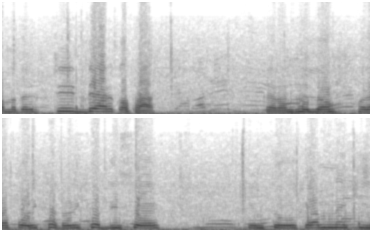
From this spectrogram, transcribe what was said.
আমাদের ট্রিট দেওয়ার কথা। কারণ হলো, ওরা পরীক্ষা টরীক্ষা দিছে, কিন্তু কেমনে কি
